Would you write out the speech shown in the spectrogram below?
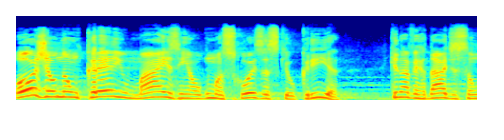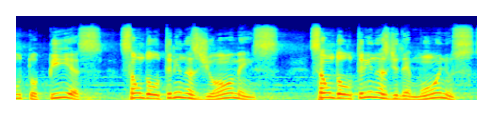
Hoje eu não creio mais em algumas coisas que eu cria, que na verdade são utopias, são doutrinas de homens, são doutrinas de demônios,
